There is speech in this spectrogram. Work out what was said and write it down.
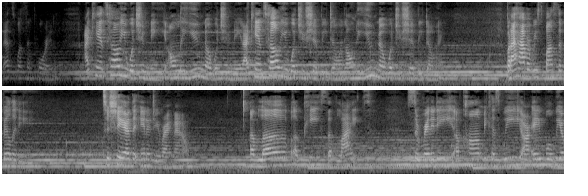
That's what's important. I can't tell you what you need, only you know what you need. I can't tell you what you should be doing, only you know what you should be doing. But I have a responsibility to share the energy right now of love, of peace, of light serenity, of calm, because we are able, we are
